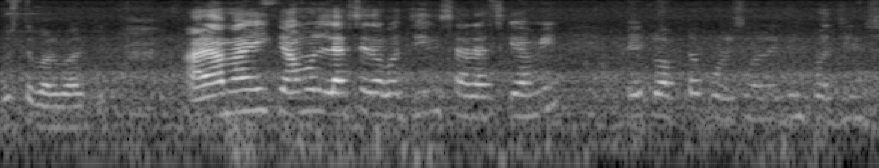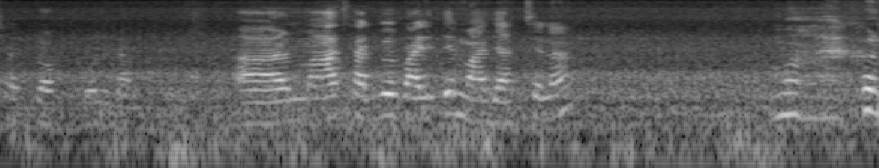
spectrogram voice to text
বুঝতে পারব আর কি। আর আমার এই কেমন লাগছে, দেখো, জিন্স আর আজকে আমি এই টপটা পরেছি অনেকদিন পর জিন্স আর টপ করলাম আর মা থাকবে বাড়িতে, মা যাচ্ছে না। মা, এখন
